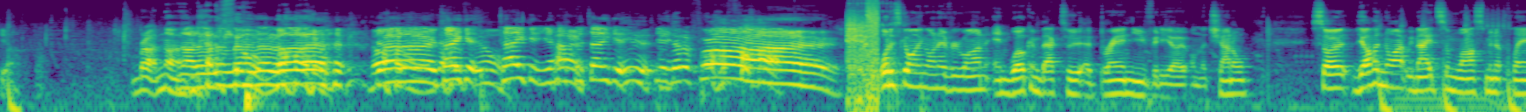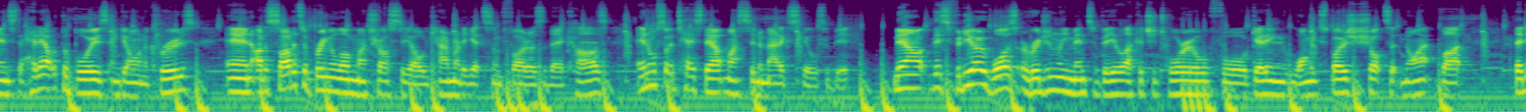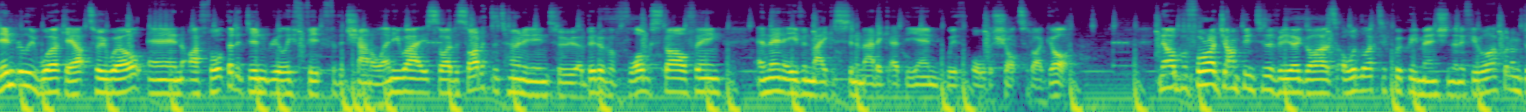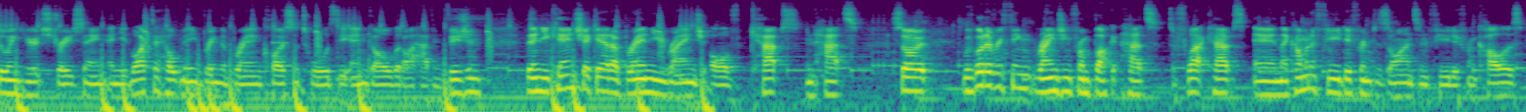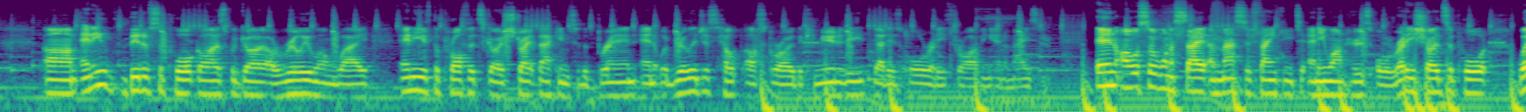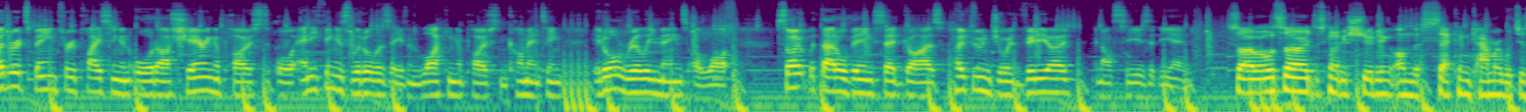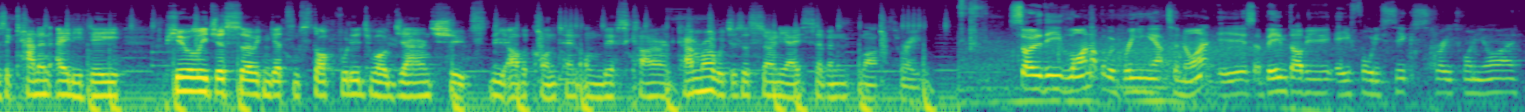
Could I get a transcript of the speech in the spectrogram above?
Yeah. Bro, no, No, no, gotta no, no, film. no, no, no, no, no, no, you take it, film. take it, you have No, to take it. eat it, you gotta- bro. What is going on everyone and welcome back to a brand new video on the channel. So the other night we made some last minute plans to head out with the boys and go on a cruise and I decided to bring along my trusty old camera to get some photos of their cars and also test out my cinematic skills a bit. Now this video was originally meant to be like a tutorial for getting long exposure shots at night but they didn't really work out too well and I thought that it didn't really fit for the channel anyway so I decided to turn it into a bit of a vlog style thing and then even make a cinematic at the end with all the shots that I got. Now before I jump into the video guys, I would like to quickly mention that if you like what I'm doing here at Street Scene and you'd like to help me bring the brand closer towards the end goal that I have envisioned, then you can check out our brand new range of caps and hats. So we've got everything ranging from bucket hats to flat caps and they come in a few different designs and a few different colors. Um, any bit of support, guys, would go a really long way. Any of the profits go straight back into the brand, and it would really just help us grow the community that is already thriving and amazing. And I also want to say a massive thank you to anyone who's already showed support, whether it's been through placing an order, sharing a post, or anything as little as even liking a post and commenting. It all really means a lot. So with that all being said guys, hope you enjoyed the video and I'll see you at the end. So we're also just going to be shooting on the second camera, which is a Canon 80D, purely just so we can get some stock footage while Jaren shoots the other content on this current camera, which is a Sony A7 Mark III. So the lineup that we're bringing out tonight is a BMW E46 320i,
